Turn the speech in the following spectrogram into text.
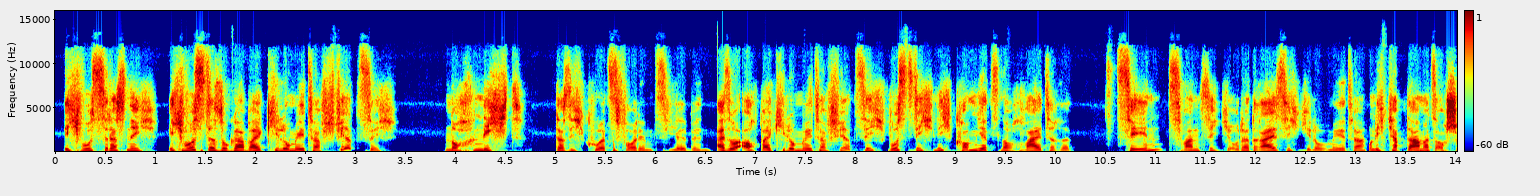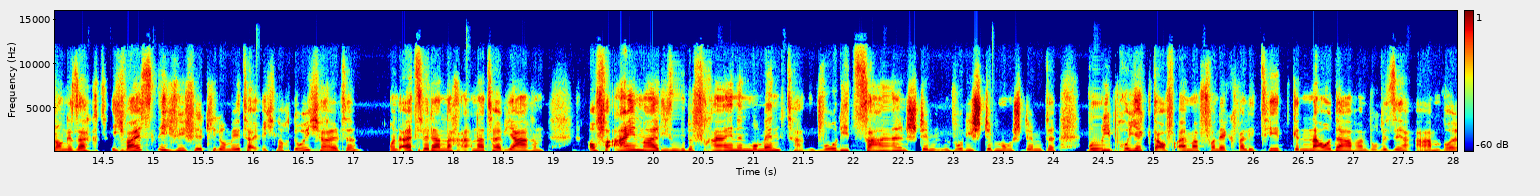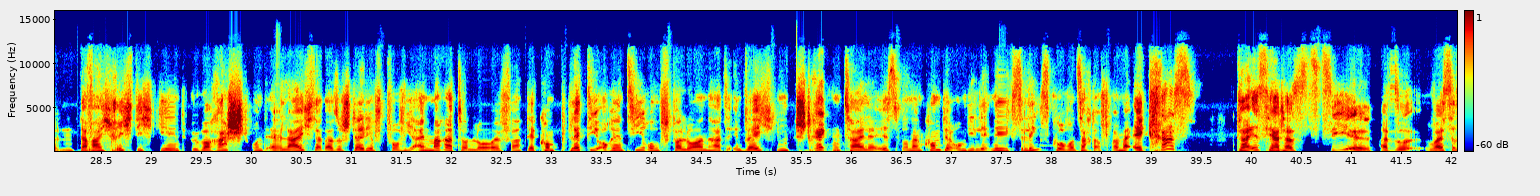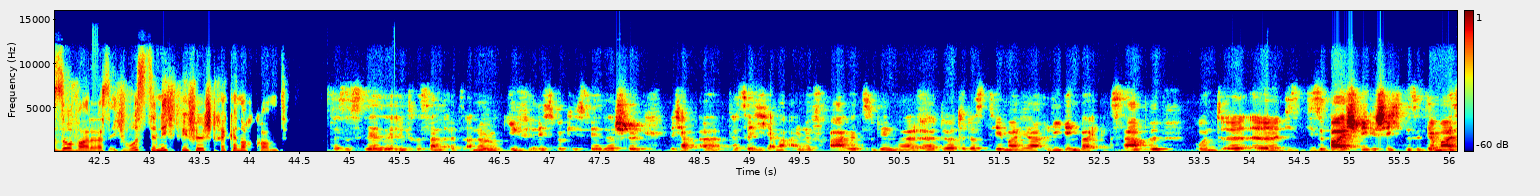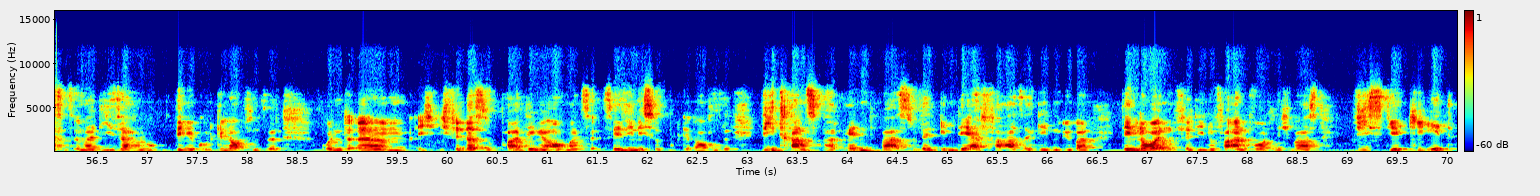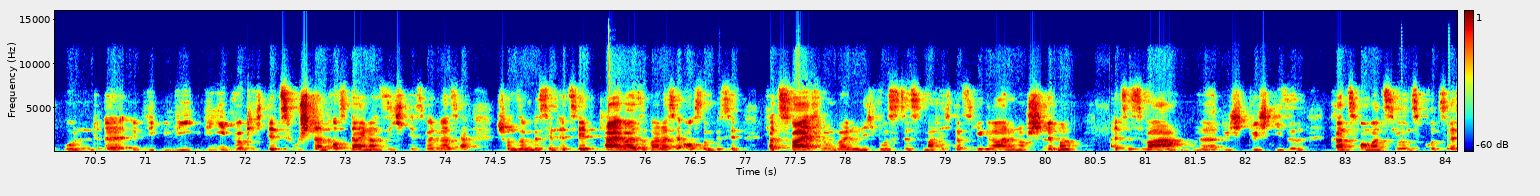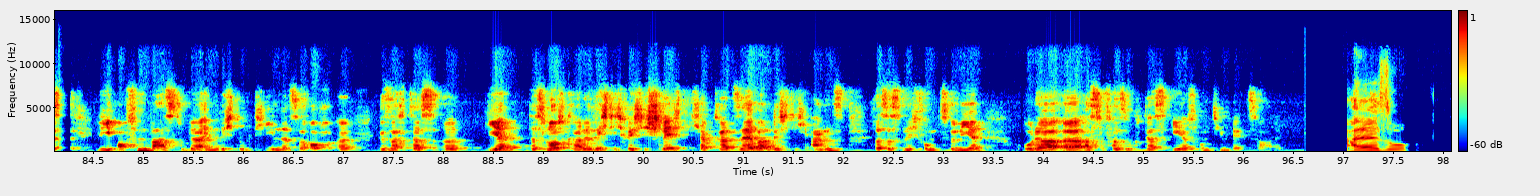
Ich wusste das nicht. Ich wusste sogar bei Kilometer 40, noch nicht, dass ich kurz vor dem Ziel bin. Also auch bei Kilometer 40 wusste ich nicht, kommen jetzt noch weitere 10, 20 oder 30 Kilometer. Und ich habe damals auch schon gesagt, ich weiß nicht, wie viele Kilometer ich noch durchhalte. Und als wir dann nach anderthalb Jahren auf einmal diesen befreienden Moment hatten, wo die Zahlen stimmten, wo die Stimmung stimmte, wo die Projekte auf einmal von der Qualität genau da waren, wo wir sie haben wollten, da war ich richtig gehend überrascht und erleichtert. Also stell dir vor, wie ein Marathonläufer, der komplett die Orientierung verloren hat, in welchem Streckenteil er ist. Und dann kommt er um die nächste Linkskurve und sagt auf einmal, ey krass, da ist ja das Ziel. Also, weißt du, so war das. Ich wusste nicht, wie viel Strecke noch kommt. Das ist sehr, sehr interessant. Als Analogie finde ich es wirklich sehr, sehr schön. Ich habe äh, tatsächlich einmal eine Frage zu denen, weil äh, Dörte das Thema ja Leading by Example und äh, äh, die, diese Beispielgeschichten sind ja meistens immer die Sachen, wo Dinge gut gelaufen sind. Und ähm, ich, ich finde das super, Dinge auch mal zu erzählen, die nicht so gut gelaufen sind. Wie transparent warst du denn in der Phase gegenüber den Leuten, für die du verantwortlich warst, wie es dir geht und äh, wie, wie, wie wirklich der Zustand aus deiner Sicht ist. Weil du hast ja schon so ein bisschen erzählt, teilweise war das ja auch so ein bisschen Verzweiflung, weil du nicht wusstest, mache ich das hier gerade noch schlimmer, als es war, ne, durch, durch diesen Transformationsprozess. Wie offen warst du da in Richtung Team, dass du auch äh, gesagt hast, äh, hier, das läuft gerade richtig, richtig schlecht. Ich habe gerade selber richtig Angst, dass es nicht funktioniert. Oder äh, hast du versucht, das eher vom Team wegzuhalten? Also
